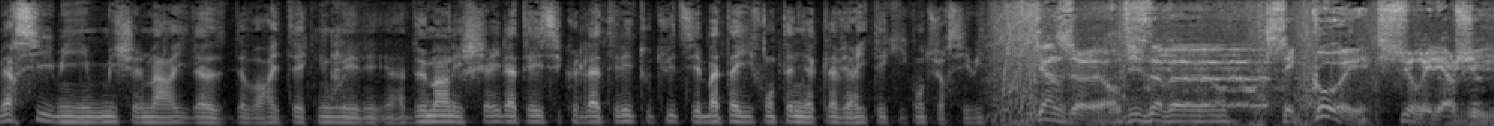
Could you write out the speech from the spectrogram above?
Merci Mi- Michel Marie d'a- d'avoir été avec nous. Et à demain les chéris, la télé c'est que de la télé. Tout de suite c'est Bataille Fontaine, il n'y a que la vérité qui compte sur C8. 15h, 19h, c'est Coé sur Énergie.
